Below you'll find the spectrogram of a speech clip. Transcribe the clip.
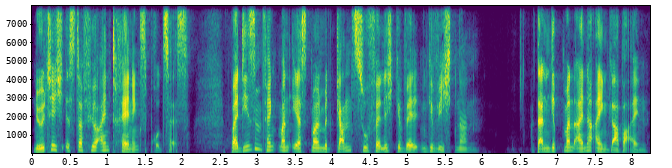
Nötig ist dafür ein Trainingsprozess. Bei diesem fängt man erstmal mit ganz zufällig gewählten Gewichten an. Dann gibt man eine Eingabe ein,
